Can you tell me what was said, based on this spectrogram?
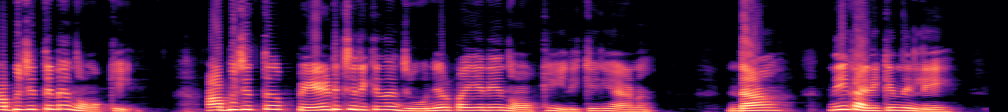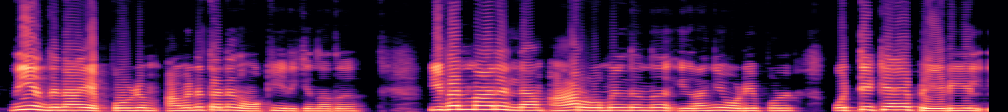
അഭിജിത്തിനെ നോക്കി. അഭിജിത്ത് പേടിച്ചിരിക്കുന്ന ജൂനിയർ പയ്യനെ നോക്കിയിരിക്കുകയാണ്. ഡാ നീ കഴിക്കുന്നില്ലേ? നീ എന്തിനാ എപ്പോഴും അവനെ തന്നെ നോക്കിയിരിക്കുന്നത്? ഇവന്മാരെല്ലാം ആ റൂമിൽ നിന്ന് ഇറങ്ങി ഓടിയപ്പോൾ ഒറ്റയ്ക്കായ പേടിയിൽ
